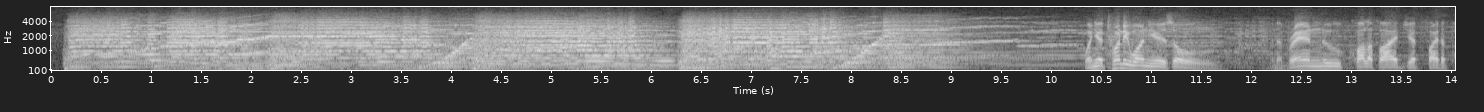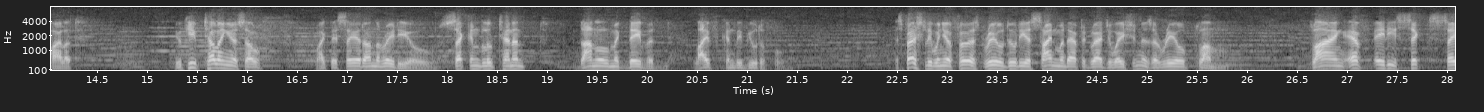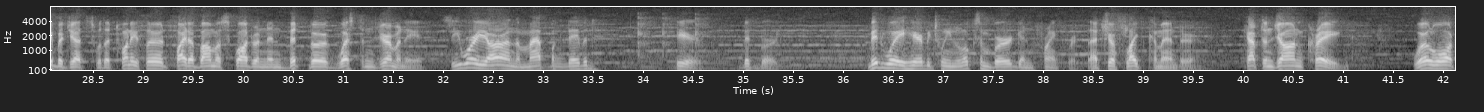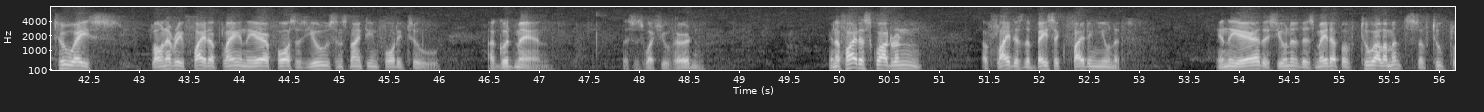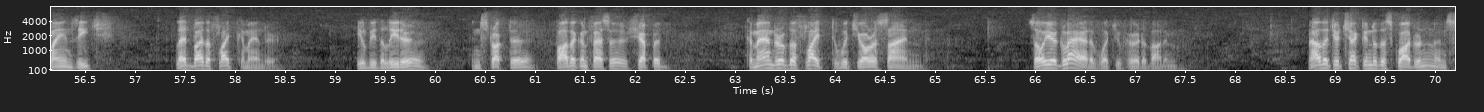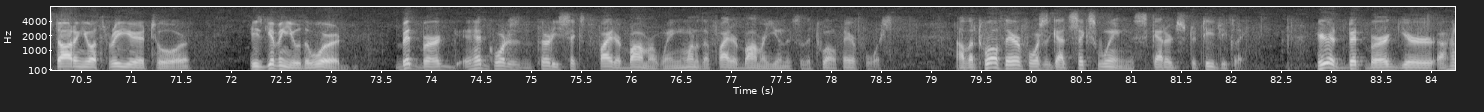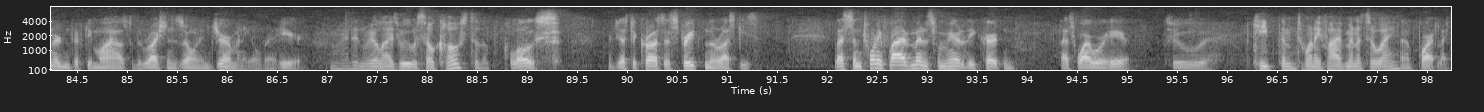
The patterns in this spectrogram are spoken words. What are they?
When you're 21 years old and a brand new qualified jet fighter pilot, you keep telling yourself, like they say it on the radio, Second Lieutenant Donald McDavid, life can be beautiful. Especially when your first real duty assignment after graduation is a real plum. Flying F 86 Sabre jets with a 23rd Fighter Bomber Squadron in Bitburg, Western Germany. See where you are on the map, McDavid? Here, Bitburg. Midway here between Luxembourg and Frankfurt. That's your flight commander, Captain John Craig. World War II ace. Flown every fighter plane the Air Force has used since 1942. A good man. This is what you've heard. In a fighter squadron, a flight is the basic fighting unit. In the air, this unit is made up of two elements of two planes each, led by the flight commander. He'll be the leader, instructor, father confessor, shepherd, commander of the flight to which you're assigned. So you're glad of what you've heard about him. Now that you're checked into the squadron and starting your three year tour, he's giving you the word. Bitburg, headquarters of the 36th Fighter Bomber Wing, one of the fighter bomber units of the 12th Air Force. Now, the 12th Air Force has got six wings scattered strategically. Here at Bitburg, you're 150 miles to the Russian zone in Germany, over here. I didn't realize we were so close to them. Close. We're just across the street from the Ruskies. Less than 25 minutes from here to the curtain. That's why we're here. To uh, keep them 25 minutes away? Uh, partly.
